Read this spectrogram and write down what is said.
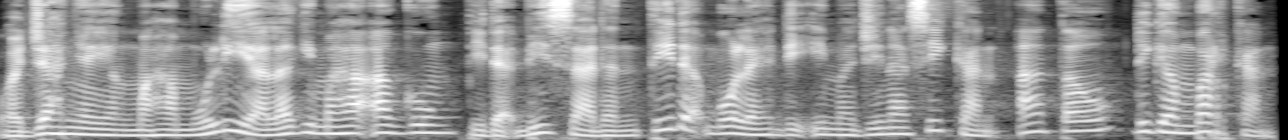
Wajahnya yang maha mulia lagi maha agung tidak bisa dan tidak boleh diimajinasikan atau digambarkan,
